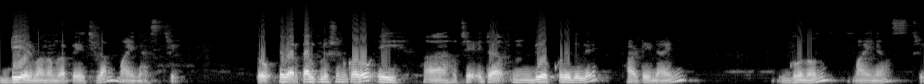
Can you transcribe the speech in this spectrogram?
ডি এর মান আমরা পেয়েছিলাম মাইনাস থ্রি তো এবার ক্যালকুলেশন করো, এই হচ্ছে এটা বিয়োগ করে দিলে থার্টি নাইন গুণন মাইনাস থ্রি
